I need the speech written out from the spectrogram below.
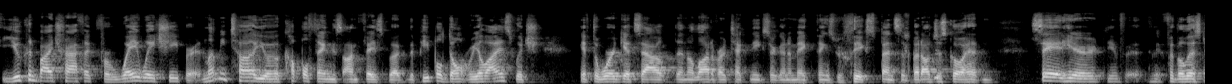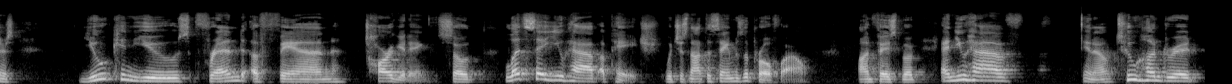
You can buy traffic for way, way cheaper. And let me tell you a couple things on Facebook that people don't realize, which if the word gets out, then a lot of our techniques are going to make things really expensive. But I'll just go ahead and say it here for the listeners you can use friend of fan targeting. So let's say you have a page, which is not the same as the profile on Facebook, and you have, you know, 200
